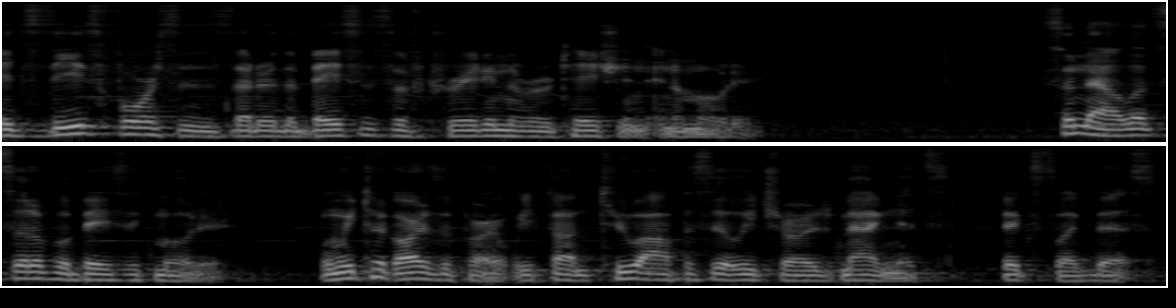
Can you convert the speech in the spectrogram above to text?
It's these forces that are the basis of creating the rotation in a motor. So now let's set up a basic motor. When we took ours apart, we found two oppositely charged magnets, fixed like this.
